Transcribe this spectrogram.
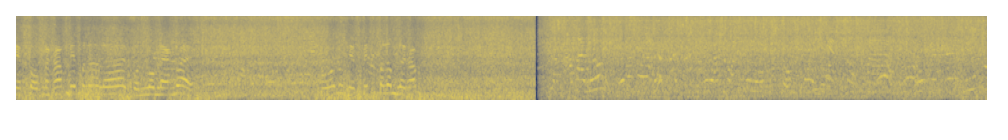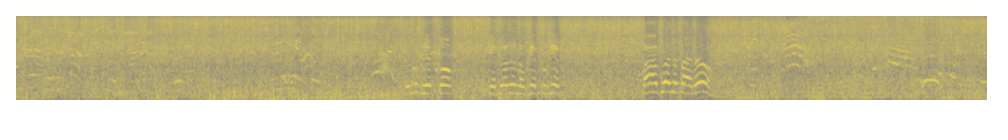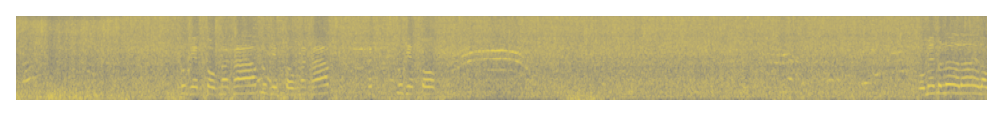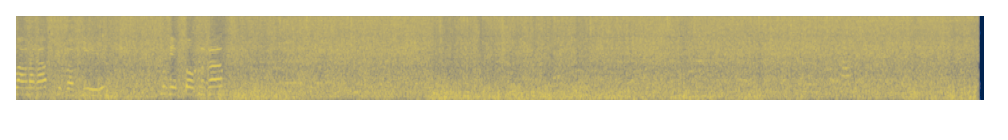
เห็บตกนะครับ เม็ดเบลอเลยฝนลมแรงด้วยโอ้ลูกเห็บเม็ดเบลอเลยครับลูกเห็บตกเก็บแล้วนะเราเก็บลูกเห็บตาช่วยมาใส่เร็วลูก เห็บตกนะครับ ลูกเห็บตกนะครับ ลูกเห็บตกโอเมนเบลเลอร์เลยระวังนะครับสิบกว่าขีลูกเห็บตกนะครับ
